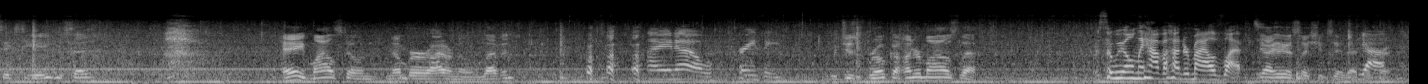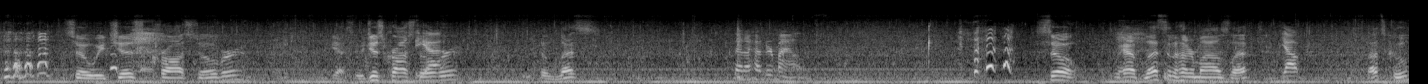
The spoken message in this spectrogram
68, you said? hey, milestone number, I don't know, 11. I know, crazy. We just broke 100 miles left. So we only have 100 miles left. Yeah, I guess I should say that. Yeah. So we just crossed over. Yeah, so we just crossed Yeah. over the less. Then 100 miles. So we have less than 100 miles left. Yep. That's cool.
